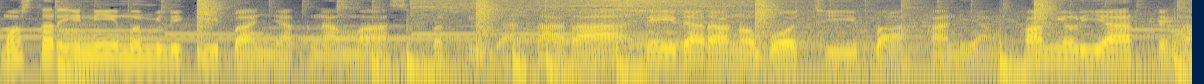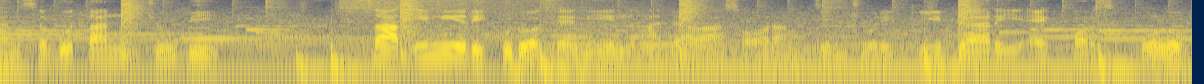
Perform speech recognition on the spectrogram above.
Monster ini memiliki banyak nama seperti Datara, Deidara Nobochi, bahkan yang familiar dengan sebutan Jubi. Saat ini Rikudo Senin adalah seorang jin curiki dari ekor 10.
